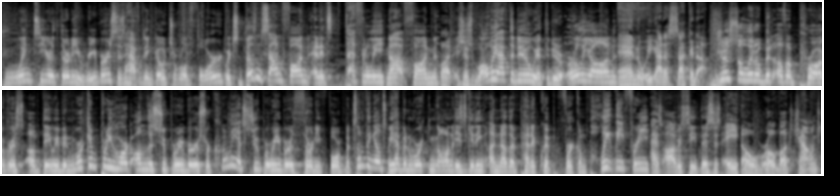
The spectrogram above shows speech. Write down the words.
20 or 30 rebirths is having to go to world 4, which doesn't sound fun and it's definitely not fun, but it's just what we have to do. We have to do it early on and we gotta suck it up. Just a little bit of a progress update. We've been working pretty hard on the super rebirths. We're currently at super rebirth 34, but something else we have been working on is getting another pet equip for completely free as obviously this is a no Robux challenge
